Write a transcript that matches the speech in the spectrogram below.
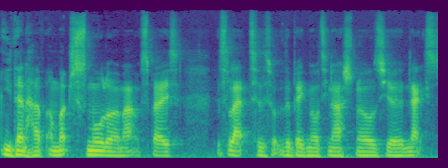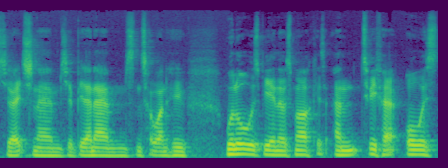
You then have a much smaller amount of space that's let to sort of the big multinationals, your Next, your H&Ms, your B&Ms, and so on, who will always be in those markets, and to be fair, always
